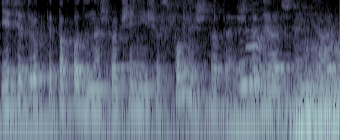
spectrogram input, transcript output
Если вдруг ты по ходу нашего общения еще вспомнишь что-то, ну, что делать, что не делать?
